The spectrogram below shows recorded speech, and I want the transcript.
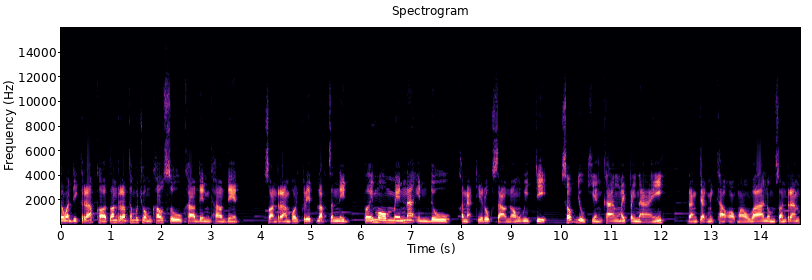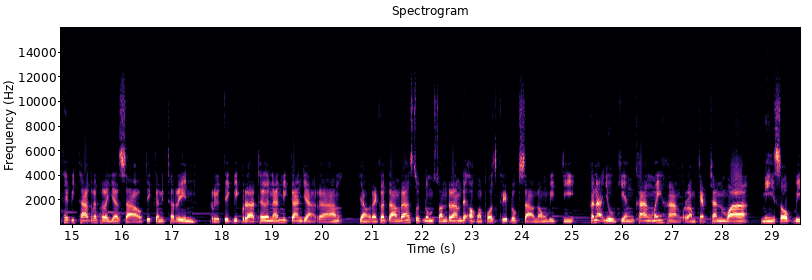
สวัสดีครับ ขอต้อนรับท่านผู้ชมเข้าสู่ข่าวเด่นข่าวเด็ด สอนรามโพสคลิปหลับสนิท เผยโมเมนต์น่าเอ็นดู ขณะที่ลูกสาวน้องวิจิซบอยู่เคียงข้างไม่ไปไหน หลังจากมีข่าวออกมาว่าหนุ่มสอนรามเทพิทักษ์และภรรยาสาวติ๊กกนิษฐริน หรือติ๊กบิ๊กบราเธอร์นั้นมีการหย่าร้าง อย่างไรก็ตามล่าสุดหนุ่มสอนรามได้ออกมาโพสต์คลิปลูกสาวน้องวิจิขณะอยู่เคียงข้างไม่ห่างพร้อมแคปชั่นว่า มีซบวี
